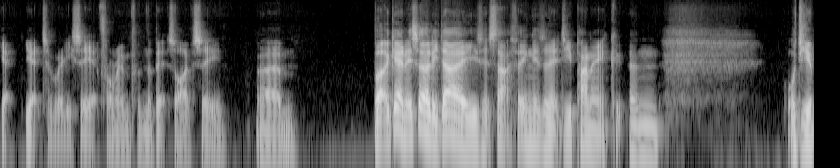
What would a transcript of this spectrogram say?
yet yet to really see it from him from the bits I've seen. Um, but again, it's early days. It's that thing, isn't it? Do you panic and or do you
